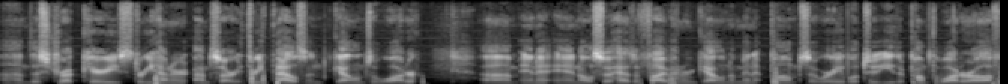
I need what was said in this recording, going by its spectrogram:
Um, this truck carries 300, I'm sorry, 3,000 gallons of water um, in it and also has a 500 gallon a minute pump. So we're able to either pump the water off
